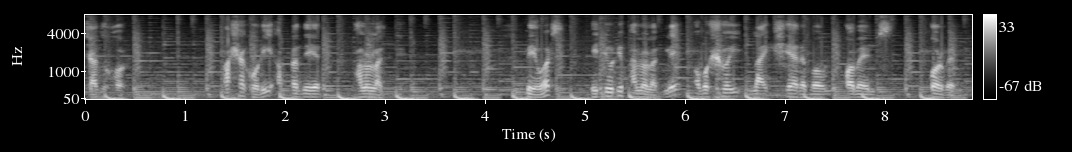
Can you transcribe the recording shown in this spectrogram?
জাদুঘর। আশা করি আপনাদের ভালো লাগবে। বেওয়ার্স ভিডিওটি ভালো লাগলে অবশ্যই লাইক শেয়ার এবং কমেন্টস করবেন।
